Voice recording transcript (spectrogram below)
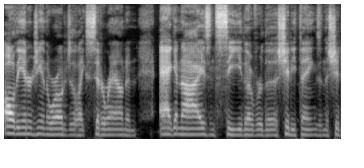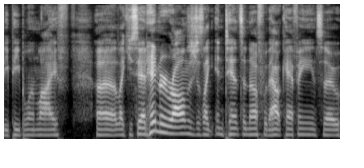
all the energy in the world to just like sit around and agonize and seethe over the shitty things and the shitty people in life. Uh, like you said, Henry Rollins is just like intense enough without caffeine. So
